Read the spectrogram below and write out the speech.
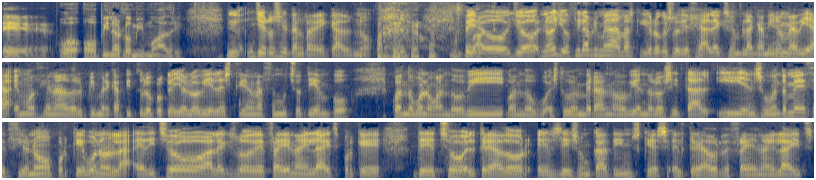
Eh, ¿O, opinas lo mismo, Adri? No, yo no soy tan radical, no. Pero yo, no, yo fui la primera, además, que creo que se lo dije a Alex, en plan que a mí no me había emocionado el primer capítulo porque yo lo vi el screen hace mucho tiempo, cuando, bueno, cuando vi, cuando estuve en verano viéndolos y tal, y en su momento me decepcionó porque, bueno, la- he dicho Alex lo de Friday Night Lights porque, de hecho, el creador es Jason Katims, que es el creador de Friday Night Lights,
